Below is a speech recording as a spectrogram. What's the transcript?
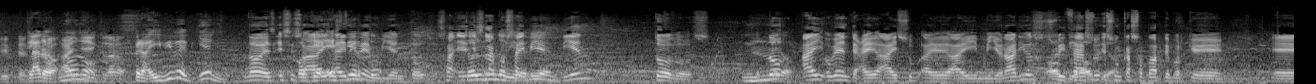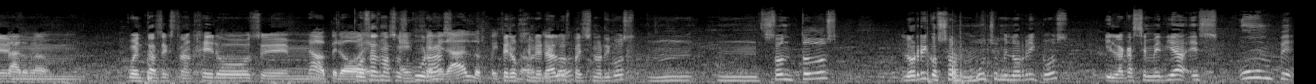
dices. Claro, pero no, allí, no. claro. Pero ahí vive bien. No, es, es eso, Porque ahí, es ahí cierto, viven bien todos. O sea, todo es la cosa, ahí vive viven bien todos. No, Pero- hay, obviamente, hay, hay, sub- hay- hay millonarios. Obvio, Suiza es- obvio. es un caso aparte porque eh, Claro, claro. Cuentas extranjeros, eh, No, pero cosas en- más en oscuras. general, los países pero en general los nórdicos- países nórdicos mm, mm, son todos, los ricos son mucho menos ricos y la clase media es un pe-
